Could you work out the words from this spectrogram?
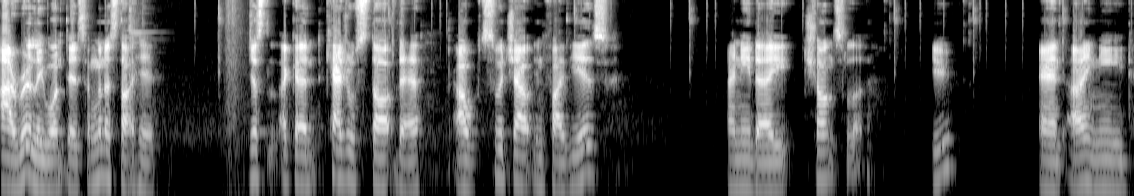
I really want this. I'm gonna start here. Just like a casual start there. I'll switch out in five years. I need a chancellor. You. And I need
